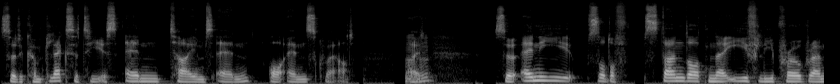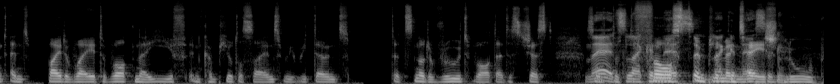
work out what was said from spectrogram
So the complexity is n times n or n squared. Right. mhm. So any sort of standard naively programmed, and by the way, the word naive in computer science, we, we don't. That's not a root word. That is just of it's the like a, first nested, like a implementation. loop,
